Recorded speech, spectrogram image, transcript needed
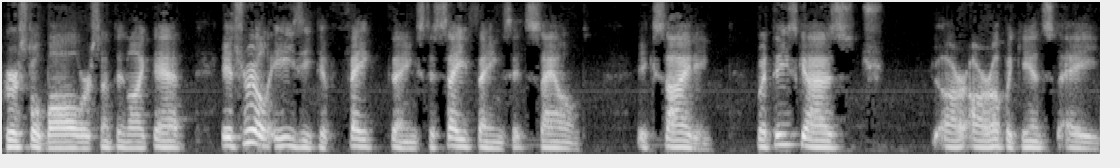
crystal ball or something like that, it's real easy to fake things, to say things that sound exciting. But these guys are, are up against a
